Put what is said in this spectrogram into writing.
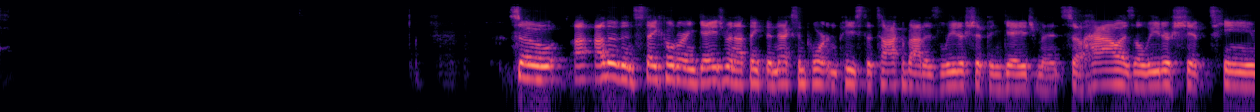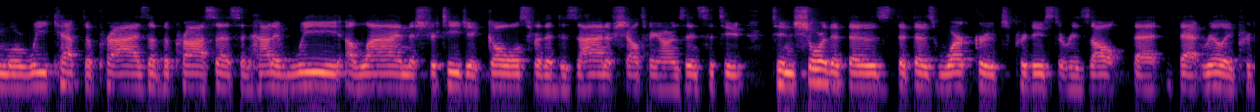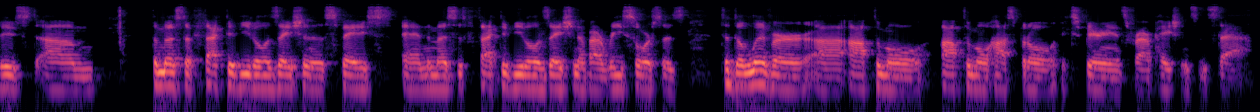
So uh, other than stakeholder engagement, I think the next important piece to talk about is leadership engagement. So how as a leadership team were we kept apprised of the process and how did we align the strategic goals for the design of Sheltering Arms Institute to ensure that those that those work groups produced a result that that really produced um, the most effective utilization of the space and the most effective utilization of our resources to deliver uh, optimal optimal hospital experience for our patients and staff.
